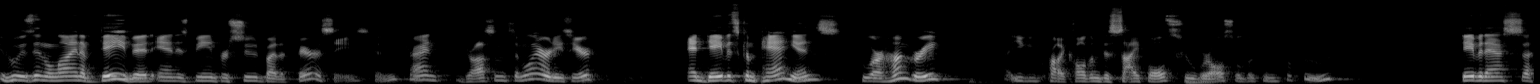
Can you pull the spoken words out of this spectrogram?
who is in the line of David and is being pursued by the Pharisees, because he's trying to draw some similarities here. And David's companions, who are hungry, you can probably call them disciples, who were also looking for food. David asks a,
